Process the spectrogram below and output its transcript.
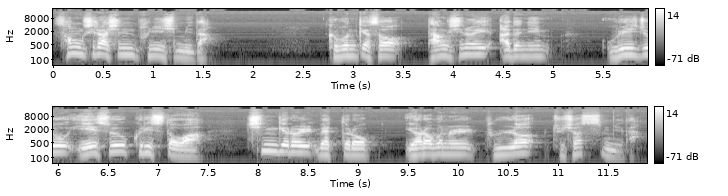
성실하신 분이십니다. 그분께서 당신의 아드님 우리 주 예수 그리스도와 친교를 맺도록 여러분을 불러 주셨습니다.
